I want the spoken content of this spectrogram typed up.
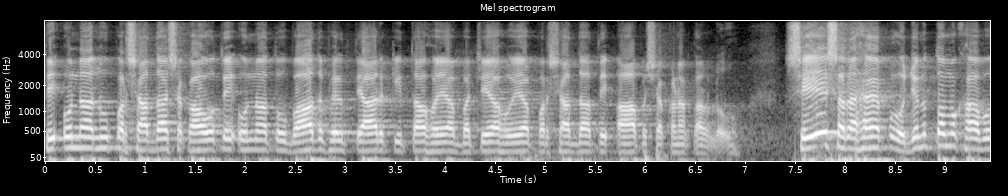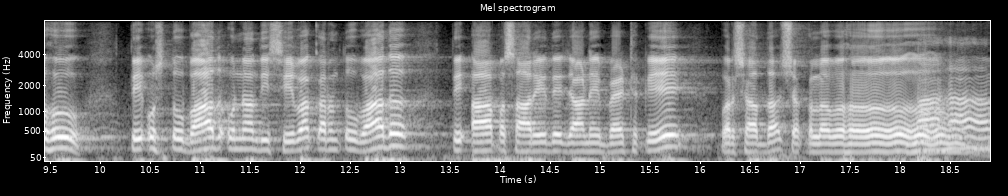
ਤੇ ਉਹਨਾਂ ਨੂੰ ਪ੍ਰਸ਼ਾਦਾ ਛਕਾਓ ਤੇ ਉਹਨਾਂ ਤੋਂ ਬਾਅਦ ਫਿਰ ਤਿਆਰ ਕੀਤਾ ਹੋਇਆ, ਬਚਿਆ ਹੋਇਆ ਪ੍ਰਸ਼ਾਦਾ ਤੇ ਆਪ ਛਕਣਾ ਕਰ ਲਓ। ਸ਼ੇਸ਼ ਰਹਿ ਭੋਜਨ ਤੁਮ ਖਾਵਹੁ। ਤੇ ਉਸ ਤੋਂ ਬਾਅਦ ਉਹਨਾਂ ਦੀ ਸੇਵਾ ਕਰਨ ਤੋਂ ਬਾਅਦ ਤੇ ਆਪ ਸਾਰੇ ਦੇ ਜਾਣੇ ਬੈਠ ਕੇ ਪ੍ਰਸ਼ਾਦਾ ਛਕ ਮਹਾ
